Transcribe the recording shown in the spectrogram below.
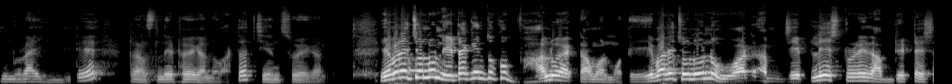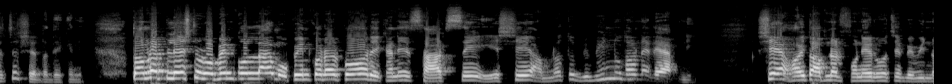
পুনরায় হিন্দিতে ট্রান্সলেট হয়ে গেল, অর্থাৎ চেঞ্জ হয়ে গেল। এবারে চলুন, এটা কিন্তু খুব ভালো একটা আমার মতে। এবারে চলুন হোয়াট যে প্লে স্টোরের আপডেটটা এসেছে সেটা দেখে নিই। তো আমরা প্লে স্টোর ওপেন করলাম। ওপেন করার পর এখানে সার্চে এসে আমরা তো বিভিন্ন ধরনের অ্যাপ নিই। সে হয়তো আপনার ফোনে রয়েছে বিভিন্ন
